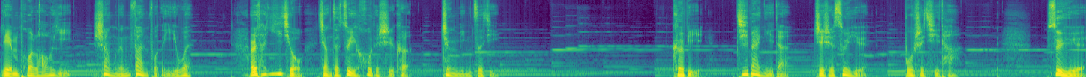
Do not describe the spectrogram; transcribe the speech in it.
廉颇老矣，尚能饭否的疑问。而他依旧想在最后的时刻证明自己。科比，击败你的只是岁月，不是其他。岁月。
